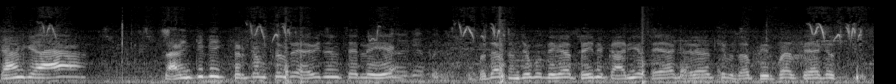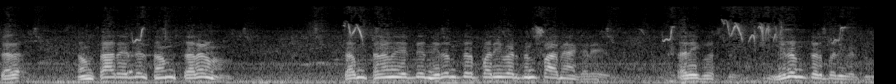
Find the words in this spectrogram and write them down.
કારણ કે આ સાયન્ટિફિક સર્કમસ્ટન્સ એવિડન્સ એટલે એક બધા સંજોગો ભેગા થઈને કાર્ય થયા કર્યા છે બધા ફેરફાર થયા કે સર- સંસાર એટલે સમસરણ સમસરણ એટલે નિરંતર પરિવર્તન પામ્યા કરે દરેક વસ્તુ નિરંતર પરિવર્તન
